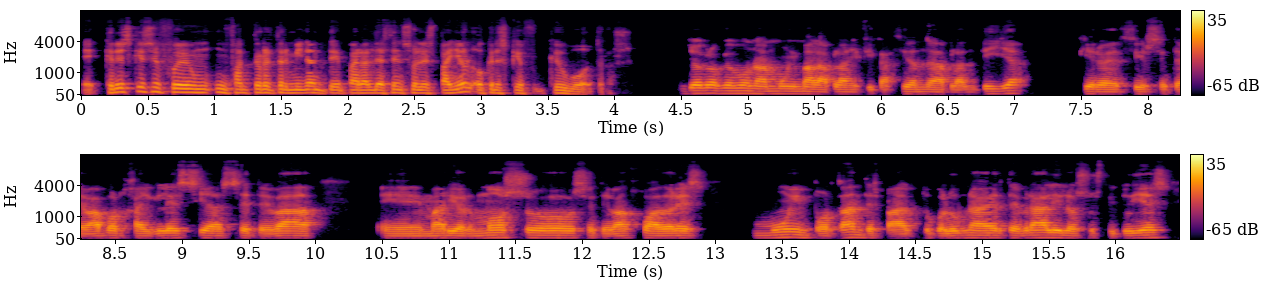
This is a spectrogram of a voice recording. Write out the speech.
Eh, ¿Crees que ese fue un, factor determinante para el descenso del español o crees que, hubo otros? Yo creo que hubo una muy mala planificación de la plantilla. Quiero decir, se te va Borja Iglesias, se te va eh, Mario Hermoso, se te van jugadores muy importantes para tu columna vertebral y los sustituyes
